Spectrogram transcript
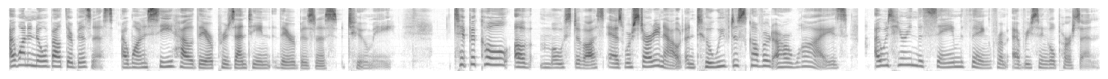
I want to know about their business. I want to see how they're presenting their business to me typical of most of us as we're starting out until we've discovered our whys, I was hearing the same thing from every single person.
